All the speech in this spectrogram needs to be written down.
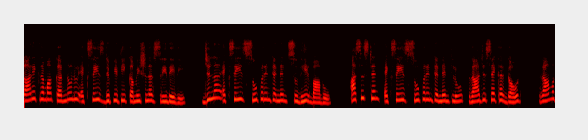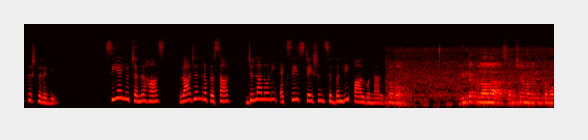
కార్యక్రమ Kurnool excise deputy commissioner Sridevi జిల్లా excise superintendent Sudheer Babu assistant excise సూపరింటెండెంట్లు రాజశేఖర్ గౌడ్ రామకృష్ణరెడ్డి సిఐలు చంద్రహాస్ రాజేంద్ర ప్రసాద్ జిల్లాలోని ఎక్సైజ్ స్టేషన్ సిబ్బంది పాల్గొన్నారు. ఈత గీత కులాల సంక్షేమ నిమిత్తము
